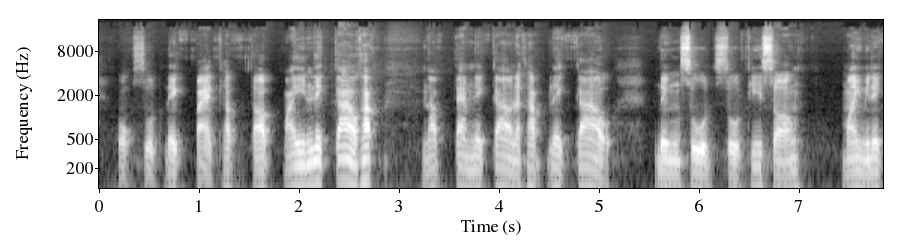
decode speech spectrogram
6 สูตร เลข 8 ครับ ต่อไปเลข 9 ครับ นับแต้มเลข9นะครับ เลข 9 1 สูตร สูตรที่ 2 ไม่มีเลข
